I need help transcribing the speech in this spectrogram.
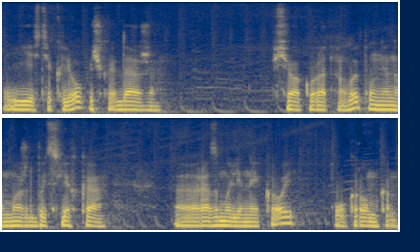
Есть и клепочка даже. Все аккуратно выполнено. Может быть слегка э, размыленный крой по кромкам,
